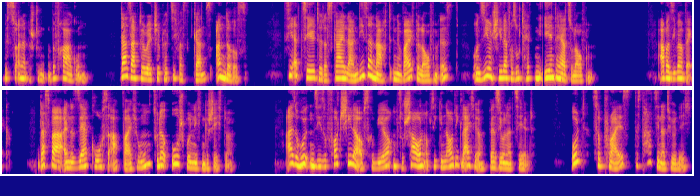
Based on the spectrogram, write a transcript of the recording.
bis zu einer bestimmten Befragung. Da sagte Rachel plötzlich was ganz anderes. Sie erzählte, dass Skylar in dieser Nacht in den Wald gelaufen ist und sie und Sheila versucht hätten, ihr hinterherzulaufen. Aber sie war weg. Das war eine sehr große Abweichung zu der ursprünglichen Geschichte. Also holten sie sofort Sheila aufs Revier, um zu schauen, ob sie genau die gleiche Version erzählt. Und, surprise, das tat sie natürlich.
